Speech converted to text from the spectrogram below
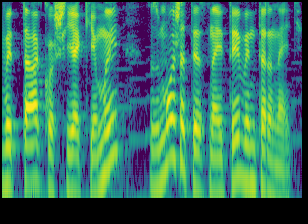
ви також, як і ми, зможете знайти в інтернеті.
